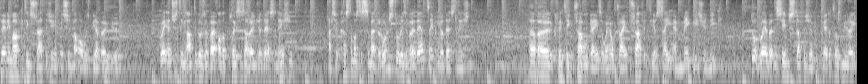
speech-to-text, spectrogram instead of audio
With any marketing strategy, it should not always be about you. Write interesting articles about other places around your destination. Ask your customers to submit their own stories about their time at your destination. How about creating travel guides that will help drive traffic to your site and make these unique? Don't write about the same stuff as your competitors may write.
